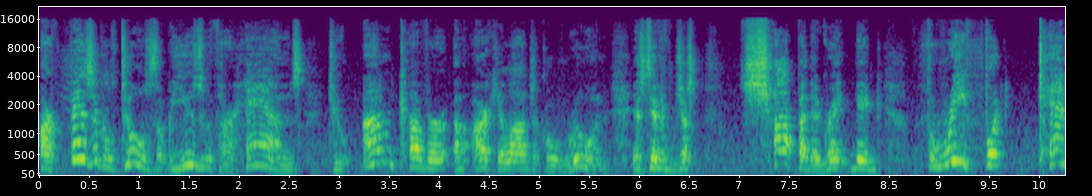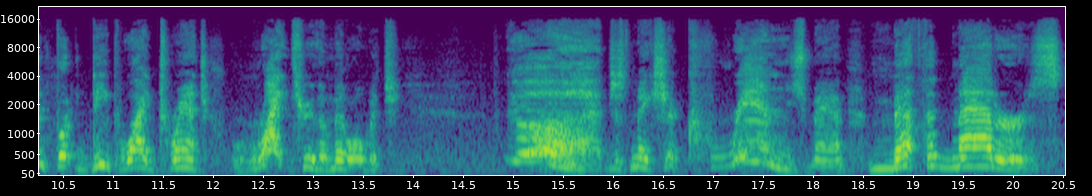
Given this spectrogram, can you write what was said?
our physical tools that we use with our hands to uncover an archaeological ruin instead of just chopping a great big three foot, ten foot deep wide trench right through the middle, which ugh, just makes you cringe, man. Method matters.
